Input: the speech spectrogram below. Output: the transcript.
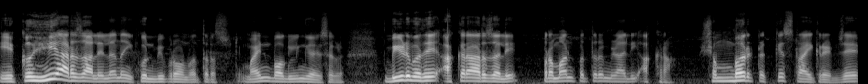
एकही अर्ज आलेला नाही कोणबी प्रमाणपत्रासाठी माइंड बॉगलिंग आहे सगळं. बीडमध्ये अकरा अर्ज आले. प्रमाणपत्र मिळाली अकरा. शंभर टक्के स्ट्राईक रेट जे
